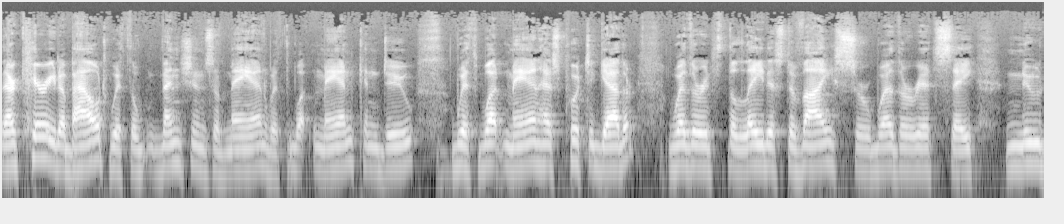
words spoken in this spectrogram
They're carried about with the inventions of man, with what man can do, with what man has put together, whether it's the latest device or whether it's a new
